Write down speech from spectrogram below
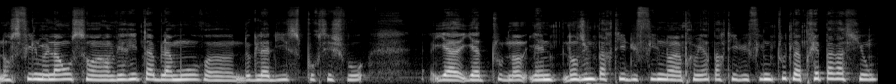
Dans ce film-là, on sent un véritable amour euh, de Gladys pour ses chevaux. Il y a, y a tout, dans, y a une, dans une partie du film, dans la première partie du film, toute la préparation,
